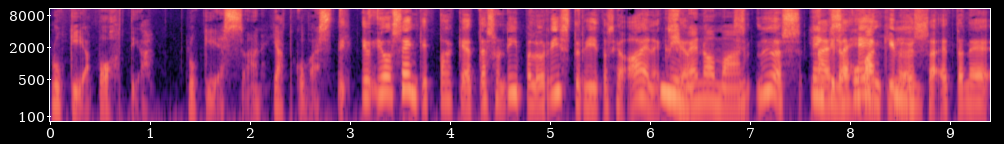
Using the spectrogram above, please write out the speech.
lukia pohtia lukiessaan jatkuvasti. Joo, senkin takia, että tässä on niin paljon ristiriitaisia aineksia. Nimenomaan. Siis myös näissä henkilöissä, mm. että ne,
